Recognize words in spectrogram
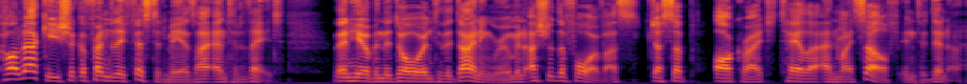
Carnacki shook a friendly fist at me as I entered late. Then he opened the door into the dining room and ushered the four of us, Jessup, Arkwright, Taylor, and myself, into dinner.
